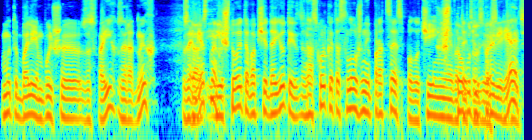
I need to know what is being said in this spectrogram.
Мы-то болеем больше за своих, за родных, за Да, местных. И что это вообще дает, и насколько это сложный процесс получения Что вот этих будут звезд? проверять? Да,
